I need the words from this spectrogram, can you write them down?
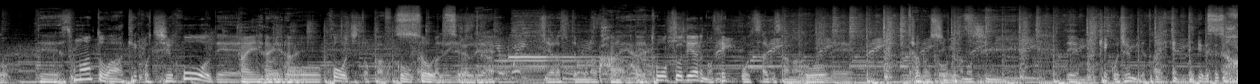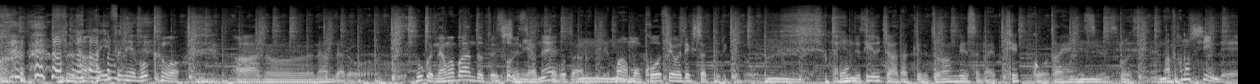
おでその後は結構地方ではいいろはい。ろ高知とか福岡とかでいろいろややらせてもらったんで、はいはい。東京でやるの結構久々なので楽しみ楽しみで結構準備が大変っていう。ライブね 僕もあのなんだろう。僕生バンドと一緒にやったことあるんでそうですよね。まあもう構成はできちゃってるけど、うん。大コンピューターだけでドラムベースのライブ結構大変ですよね、うんそうですね。まあ楽しいんで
